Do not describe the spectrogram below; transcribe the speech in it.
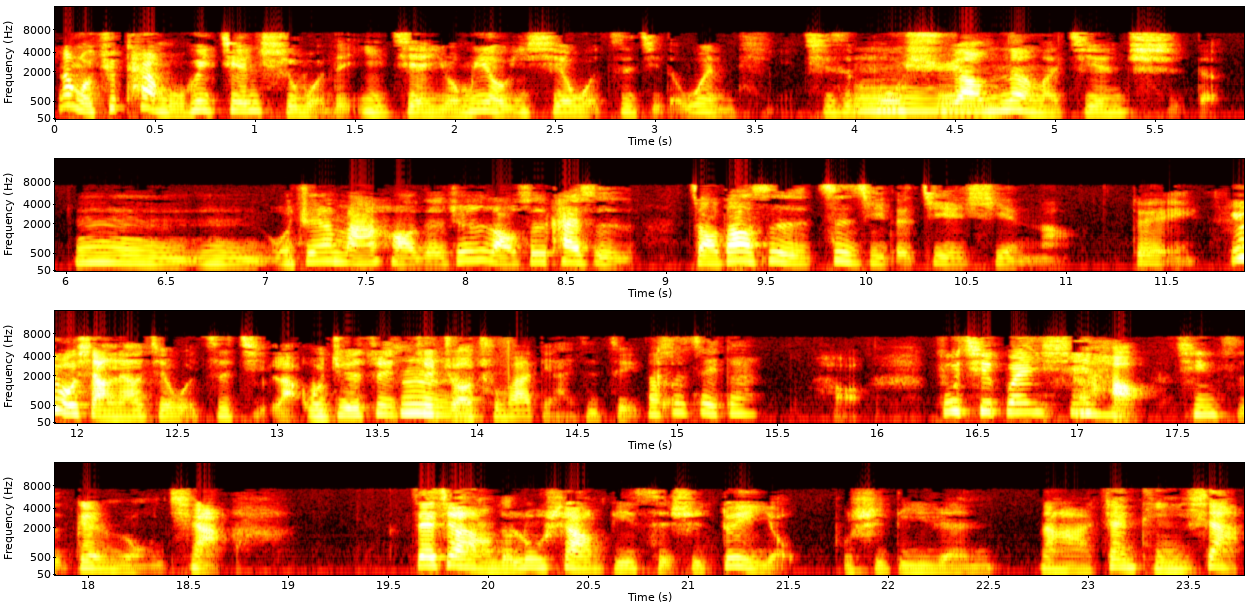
那我去看，我会坚持我的意见，有没有一些我自己的问题？其实不需要那么坚持的。嗯嗯，我觉得蛮好的，就是老师开始找到是自己的界限呐、啊。对，因为我想了解我自己啦。我觉得最、嗯、最主要出发点还是这个。老师这一段好，夫妻关系好，嗯、亲子更融洽，在教养的路上，彼此是队友，不是敌人。那暂停一下，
